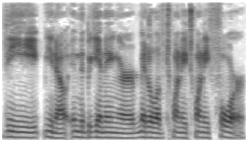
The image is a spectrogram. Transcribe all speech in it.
the you know in the beginning or middle of 2024.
